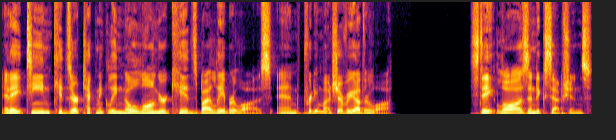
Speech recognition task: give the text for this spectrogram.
At 18, kids are technically no longer kids by labor laws and pretty much every other law. State laws and exceptions.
